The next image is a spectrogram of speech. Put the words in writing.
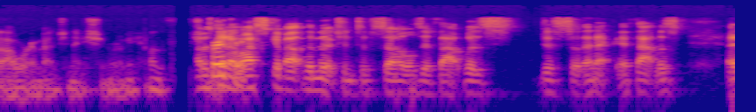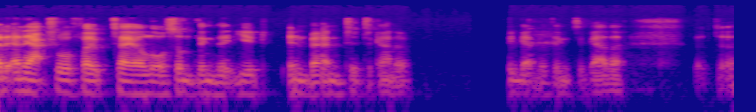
our imagination, really. I was going to ask about the Merchant of Souls if that was just an, if that was an, an actual folk tale or something that you'd invented to kind of bring everything together. But uh,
